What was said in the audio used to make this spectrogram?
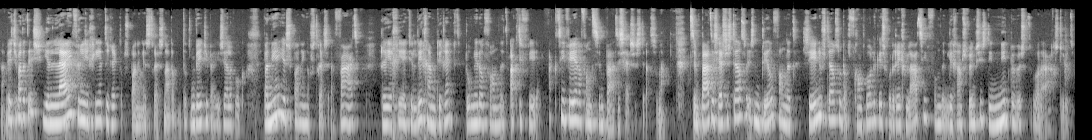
Nou, weet je wat het is? Je lijf reageert direct op spanning en stress. Nou, dat, dat weet je bij jezelf ook. Wanneer je spanning of stress ervaart, reageert je lichaam direct door middel van het activeren van het sympathisch hersenstelsel. Nou, het sympathisch hersenstelsel is een deel van het zenuwstelsel dat verantwoordelijk is voor de regulatie van de lichaamsfuncties die niet bewust worden aangestuurd.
